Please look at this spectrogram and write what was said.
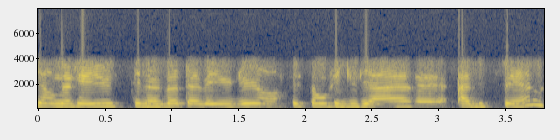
qu'il y en aurait eu si le vote avait eu lieu en session régulière euh, habituelle.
